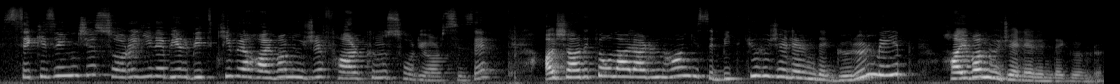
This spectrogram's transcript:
Sekizinci soru yine bir bitki ve hayvan hücre farkını soruyor size. Aşağıdaki olaylardan hangisi bitki hücrelerinde görülmeyip hayvan hücrelerinde görülür.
